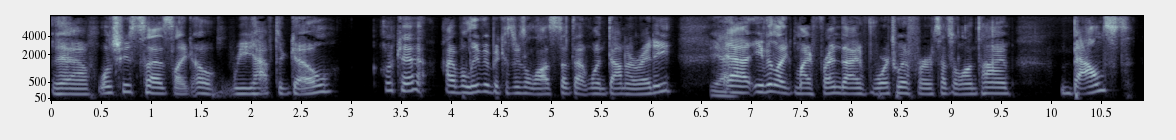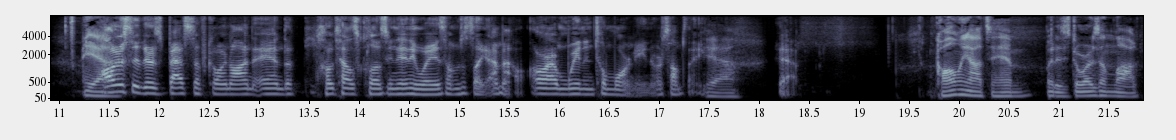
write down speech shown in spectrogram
yeah, once she says like, "Oh, we have to go," okay, I believe it because there's a lot of stuff that went down already. Yeah. Yeah, even like my friend that I've worked with for such a long time bounced. Yeah. Obviously, there's bad stuff going on, and the hotel's closing anyways. I'm just like, I'm out, or I'm waiting till morning or something. Yeah. Yeah. Calling out to him, but his door is unlocked.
